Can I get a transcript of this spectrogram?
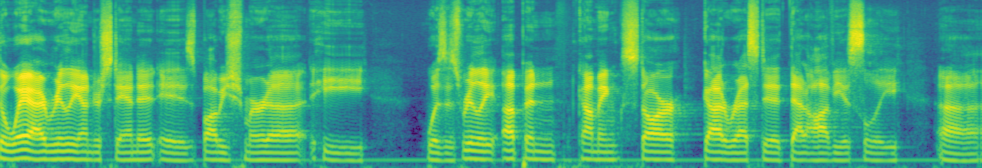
the way I really understand it is Bobby Shmurda. He was this really up and coming star, got arrested. That obviously uh,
